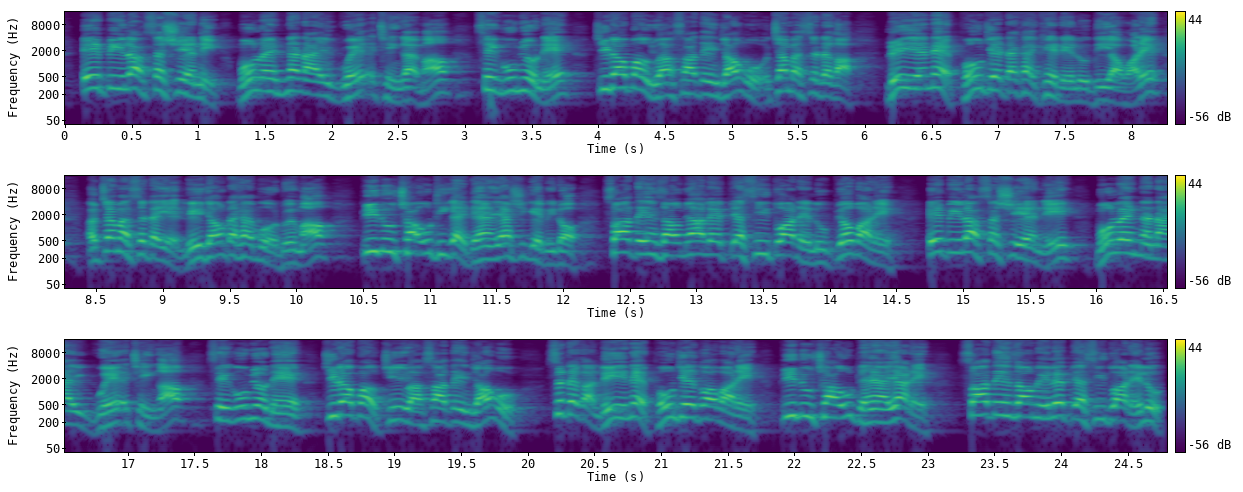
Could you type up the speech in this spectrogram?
။ AP လ18ရက်နေ့မွန်လွယ်2နာရီခွဲအချိန်ကမှစိန်ကူးမြို့နယ်ကြီးတောက်ပေါက်ရွာစာတင်ကျောင်းကိုအကြမ်းဖက်စစ်တပ်ကလေရင်နဲ့ဘုံကျဲတိုက်ခိုက်ခဲ့တယ်လို့သိရပါတယ်။အကြမ်းဖက်စစ်တပ်ရဲ့လေကြောင်းတိုက်ခိုက်မှုအတွင်းမှာပြည်သူ6ဦးထိခိုက်ဒဏ်ရာရရှိခဲ့ပြီးတော့စာတင်ဆောင်များလည်းပျက်စီးသွားတယ်လို့ပြောပါတယ်။ AP လ18ရက်နေ့မွန်လွယ်2နာရီခွဲအချိန်ကစိန်ကူးမြို့နယ်ကြီးတောက်ပေါက်ကျေးရွာစာတင်ကျောင်းကိုစစ်တပ်ကလေရင်နဲ့ဘုံကျဲသွားပါတယ်။ပြည်သူ6ဦးဒဏ်ရာရတယ်။စာတင်ဆောင်တွေလည်းပျက်စီးသွားတယ်လို့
